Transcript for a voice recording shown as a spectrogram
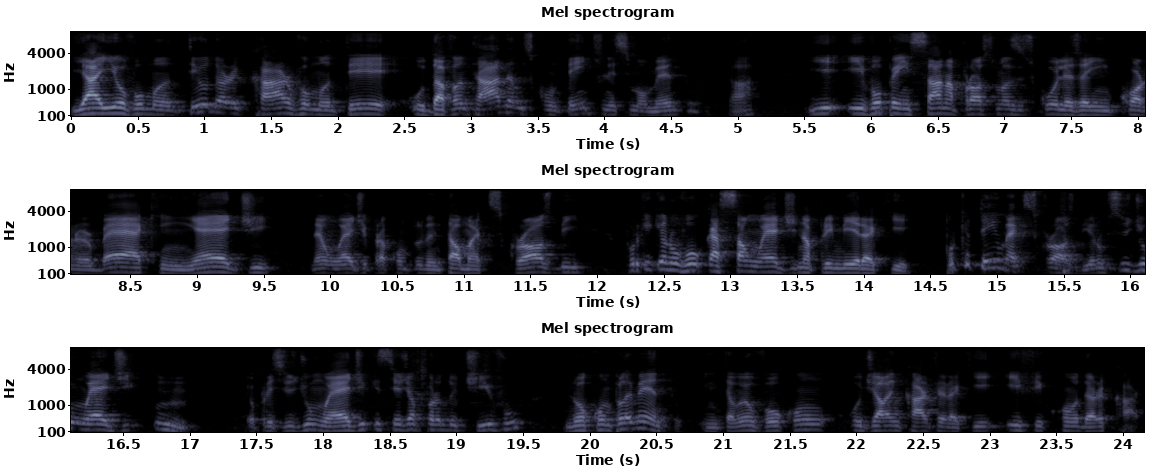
E aí eu vou manter o Derek Carr, vou manter o Davante Adams contente nesse momento, tá? E, e vou pensar nas próximas escolhas aí em cornerback, em edge, né? Um edge para complementar o Max Crosby. Por que, que eu não vou caçar um edge na primeira aqui? Porque eu tenho Max Crosby, eu não preciso de um edge 1. Eu preciso de um edge que seja produtivo no complemento. Então eu vou com o Jalen Carter aqui e fico com o Derek Carr.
